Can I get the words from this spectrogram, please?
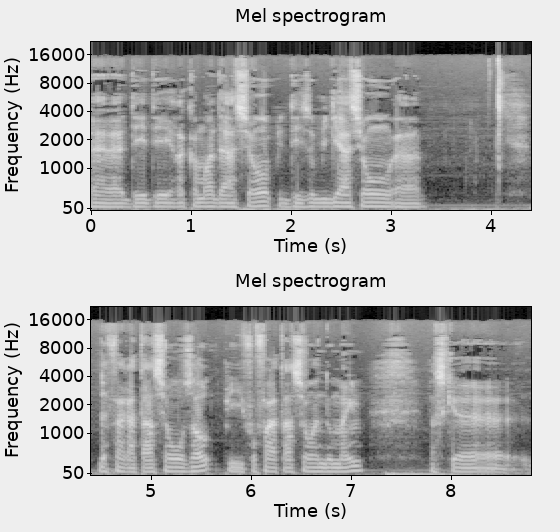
euh, des, des recommandations puis des obligations euh, de faire attention aux autres, puis il faut faire attention à nous-mêmes. Parce que,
